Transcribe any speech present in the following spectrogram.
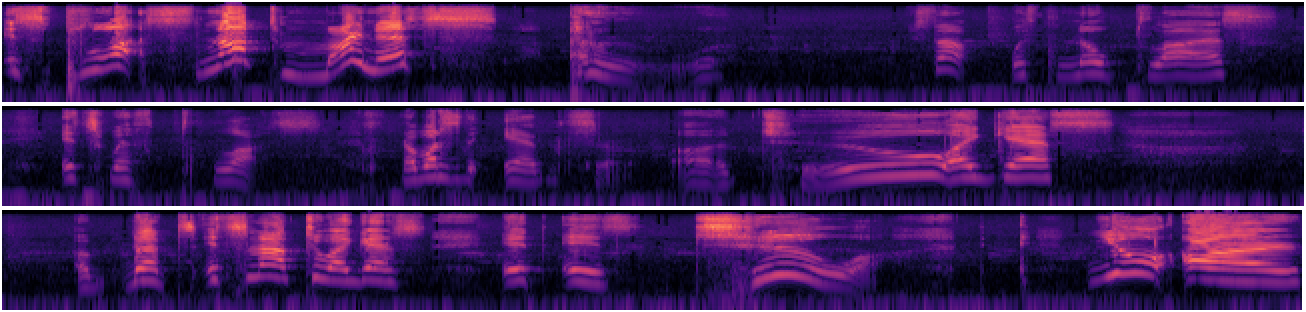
It's plus, not minus. it's not with no plus. It's with plus. Now, what is the answer? Uh, 2, I guess. Uh, that's, it's not 2, I guess. It is 2. You are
